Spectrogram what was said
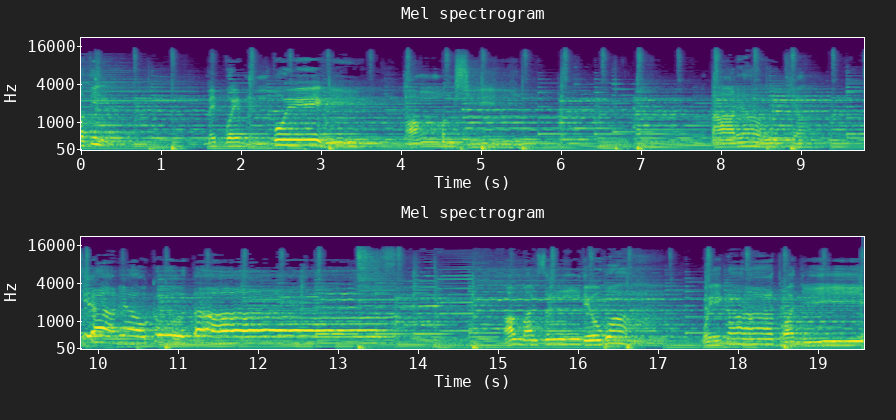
门条顶要飞唔飞，红门是打了跳，跳了搁打，暗暗算着我画甲团圆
